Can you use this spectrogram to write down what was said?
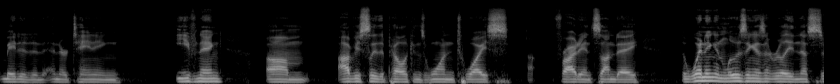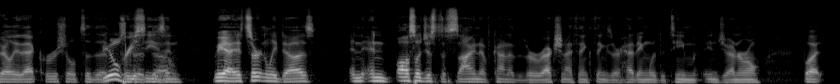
made it an entertaining evening. Um, obviously, the Pelicans won twice, uh, Friday and Sunday. The winning and losing isn't really necessarily that crucial to the Feels preseason, but yeah, it certainly does, and and also just a sign of kind of the direction I think things are heading with the team in general. But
